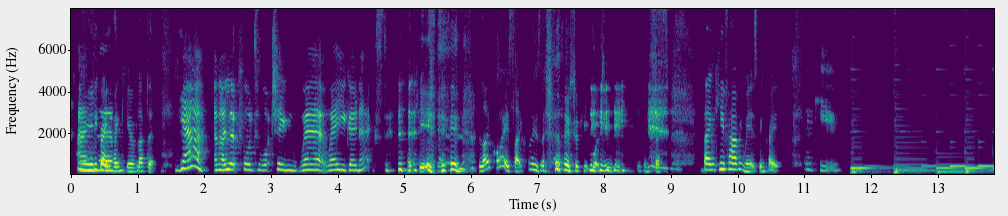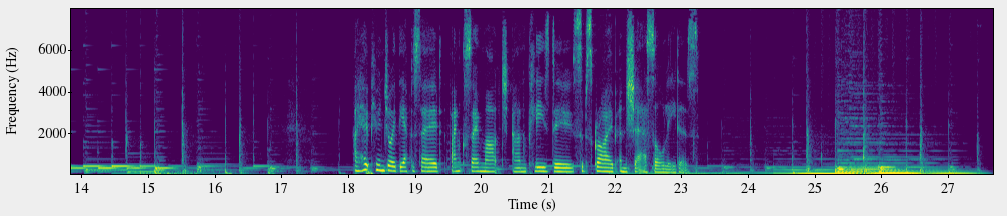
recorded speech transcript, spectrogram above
And, really great, um, thank you. I've loved it. Yeah, and I look forward to watching where where you go next. thank you. likewise, likewise. I shall, I shall keep watching. thank you for having me. It's been great. Thank you. I hope you enjoyed the episode. Thanks so much, and please do subscribe and share Soul Leaders.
